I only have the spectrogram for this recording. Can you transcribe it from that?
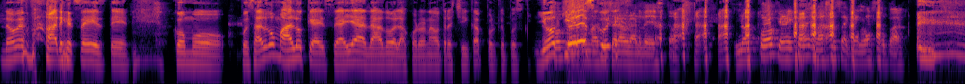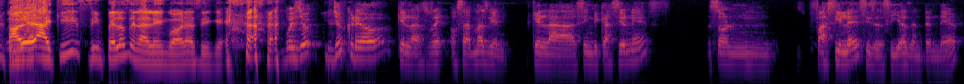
no me parece, este, como, pues algo malo que se haya dado la corona a otra chica, porque pues yo quiero escuchar, hablar de esto. No puedo creer que me vas a sacar la sopa. a ver, aquí sin pelos en la lengua, ahora sí que, Pues yo, yo creo que las, re- o sea, más bien, que las indicaciones son fáciles y sencillas de entender.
